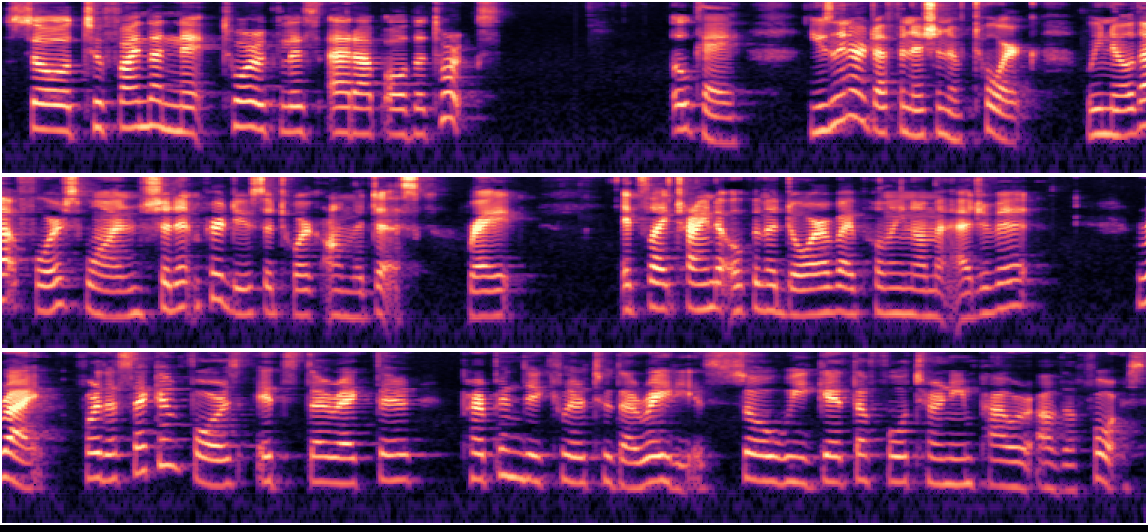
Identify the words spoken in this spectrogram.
So to find the net torque, let's add up all the torques. Okay, using our definition of torque, we know that force 1 shouldn't produce a torque on the disc, right? It's like trying to open the door by pulling on the edge of it. Right. For the second force, it's directed perpendicular to the radius, so we get the full turning power of the force.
